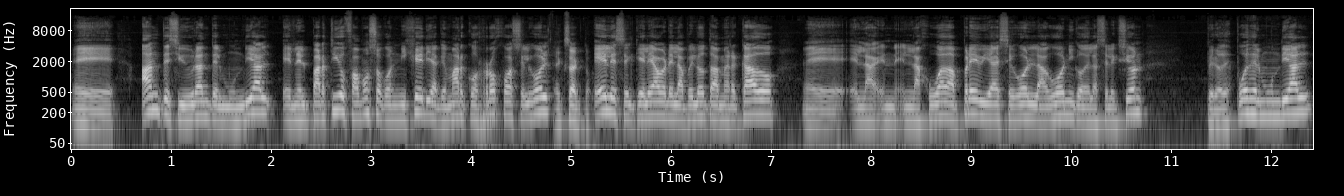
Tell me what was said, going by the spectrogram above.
eh, antes y durante el Mundial. En el partido famoso con Nigeria, que Marcos Rojo hace el gol, Exacto. él es el que le abre la pelota a Mercado eh, en, la, en- en la jugada previa a ese gol agónico de la selección. Pero después del Mundial,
